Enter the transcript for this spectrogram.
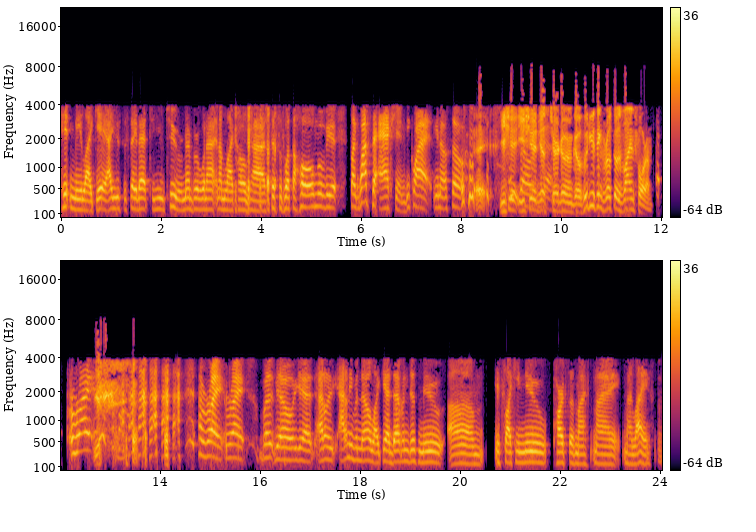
hitting me like, yeah, I used to say that to you too. Remember when I and I'm like, oh gosh, this is what the whole movie is. It's like, watch the action, be quiet, you know. So Uh, you should you So, should have just yeah. turned to him and go, who do you think wrote those lines for him? right, Yeah. right, right. But you know, yeah, I don't, I don't even know. Like, yeah, Devin just knew. Um, it's like he knew parts of my my my life.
